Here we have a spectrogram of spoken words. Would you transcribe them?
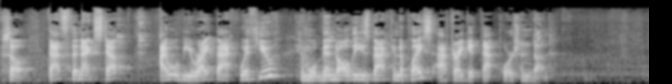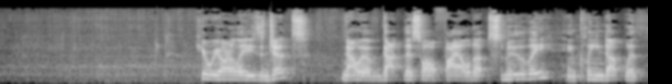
So that's the next step. I will be right back with you and we'll bend all these back into place after I get that portion done. Here we are ladies and gents. Now we've got this all filed up smoothly and cleaned up with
